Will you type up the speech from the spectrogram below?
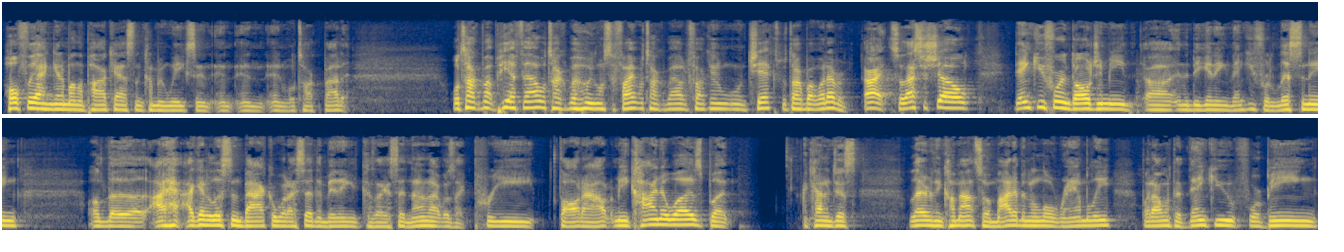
Hopefully, I can get him on the podcast in the coming weeks, and and and, and we'll talk about it. We'll talk about PFL. We'll talk about who he wants to fight. We'll talk about fucking chicks. We'll talk about whatever. All right, so that's the show. Thank you for indulging me uh, in the beginning. Thank you for listening. The I I got to listen back to what I said in the beginning because, like I said, none of that was like pre thought out. I mean, kind of was, but I kind of just let everything come out. So it might have been a little rambly, but I want to thank you for being.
